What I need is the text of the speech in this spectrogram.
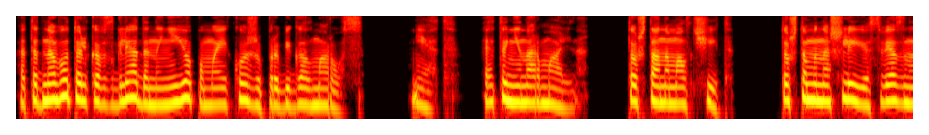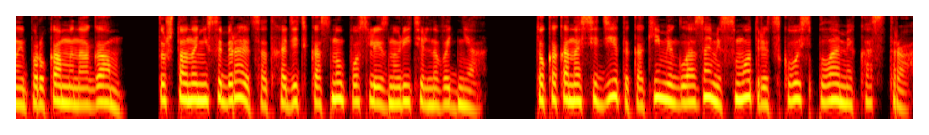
От одного только взгляда на нее по моей коже пробегал мороз. Нет, это ненормально. То, что она молчит, то, что мы нашли ее связанной по рукам и ногам, то, что она не собирается отходить ко сну после изнурительного дня, то, как она сидит и какими глазами смотрит сквозь пламя костра.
